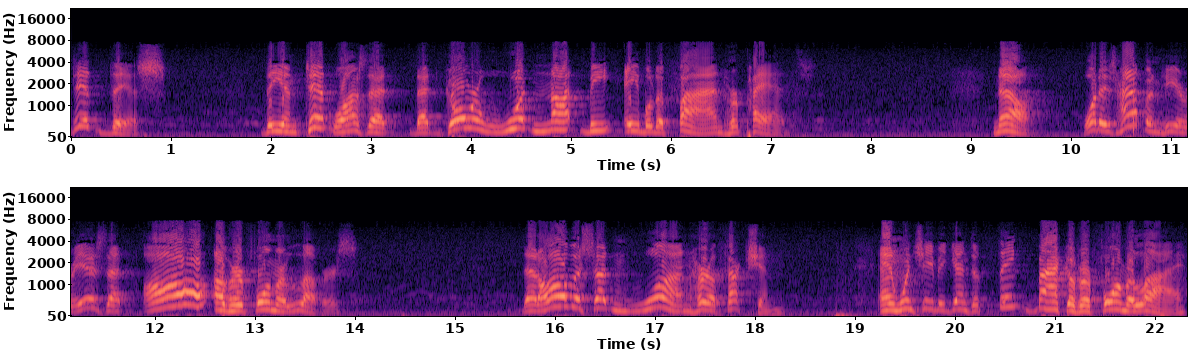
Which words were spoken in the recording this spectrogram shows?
did this, the intent was that, that Gomer would not be able to find her paths. Now, what has happened here is that all of her former lovers, that all of a sudden won her affection, and when she began to think back of her former life,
